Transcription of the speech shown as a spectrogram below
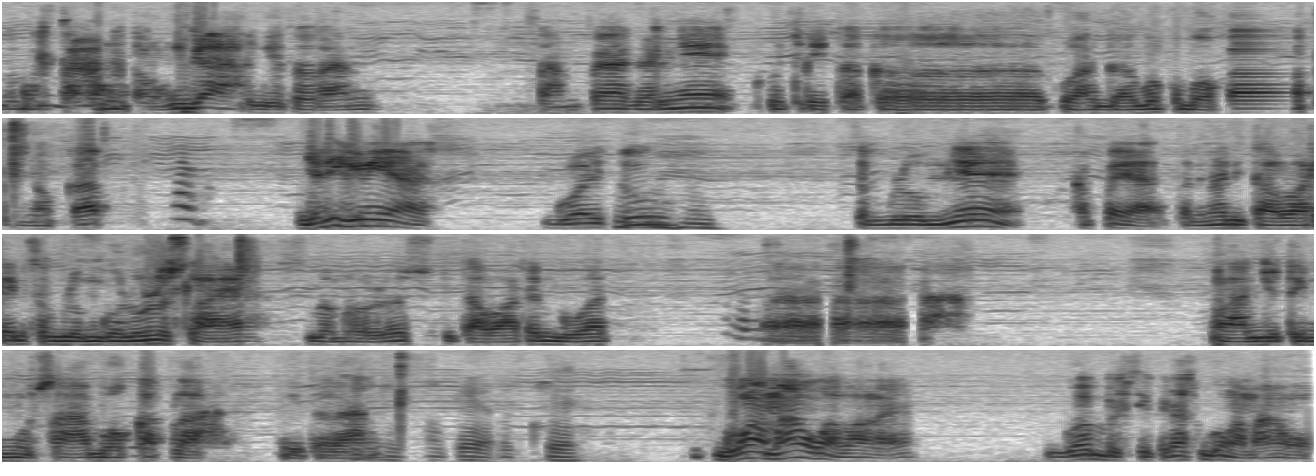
mau bertahan atau enggak gitu kan sampai akhirnya gue cerita ke keluarga gue ke bokap ke nyokap jadi gini ya gue itu sebelumnya apa ya pernah ditawarin sebelum gue lulus lah ya sebelum lulus ditawarin buat eh melanjutin usaha bokap lah gitu kan. Oke, oke. gue gak mau awalnya. Gue bersikeras gue gak mau.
